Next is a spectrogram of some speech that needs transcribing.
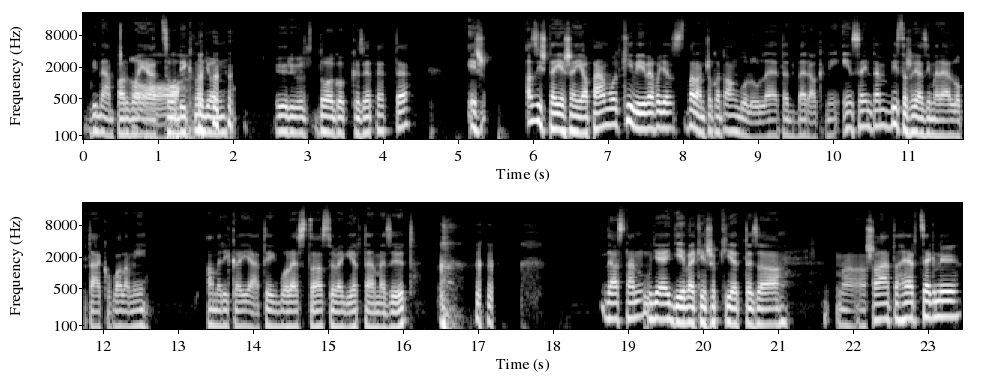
vidámparkban Oh. oh. játszódik, nagyon őrült dolgok közepette, és az is teljesen japán volt, kivéve, hogy az parancsokat angolul lehetett berakni. Én szerintem biztos, hogy azért, mert ellopták valami amerikai játékból ezt a szövegértelmezőt. De aztán ugye egy évvel később kijött ez a, a Saláta hercegnő,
